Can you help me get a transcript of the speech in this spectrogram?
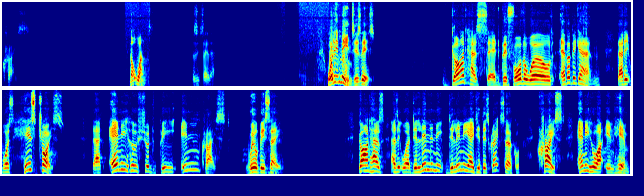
Christ. Not once does it say that. What it means is this God has said before the world ever began that it was His choice that any who should be in Christ will be saved. God has, as it were, delineated this great circle Christ, any who are in Him,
